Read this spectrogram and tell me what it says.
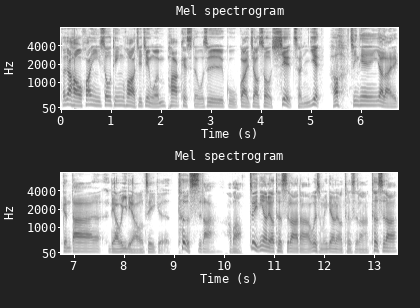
大家好，欢迎收听《华尔街见闻》Podcast，我是古怪教授谢承彦。好，今天要来跟大家聊一聊这个特斯拉。好不好？这一定要聊特斯拉的。啊为什么一定要聊特斯拉？特斯拉，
